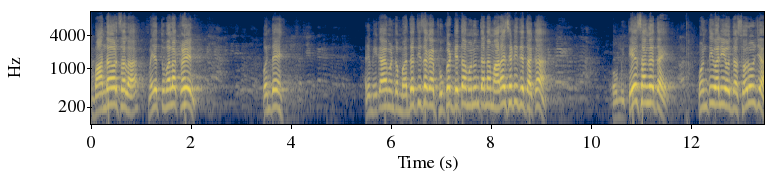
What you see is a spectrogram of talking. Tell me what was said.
बांधावर चला म्हणजे तुम्हाला कळेल. पण ते अरे मी काय म्हणतो मदतीचं काय फुकट देता म्हणून त्यांना मारायसाठी देता का? हो मी ते सांगत आहे. कोणती वाली योजना सौर ऊर्जा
